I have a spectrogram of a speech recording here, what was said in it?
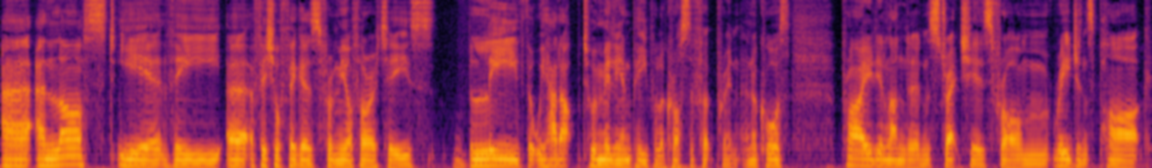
Uh, and last year, the uh, official figures from the authorities believe that we had up to a million people across the footprint. And of course, Pride in London stretches from Regent's Park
